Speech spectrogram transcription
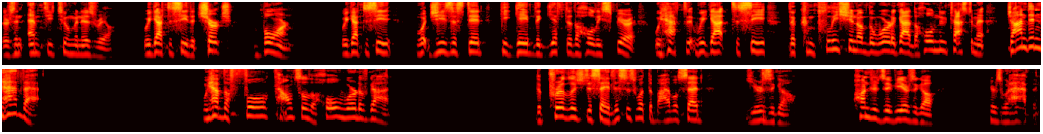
There's an empty tomb in Israel. We got to see the church born. We got to see what Jesus did. He gave the gift of the Holy Spirit. We, have to, we got to see the completion of the Word of God, the whole New Testament. John didn't have that. We have the full counsel, the whole Word of God. The privilege to say, this is what the Bible said years ago, hundreds of years ago. Here's what happened.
